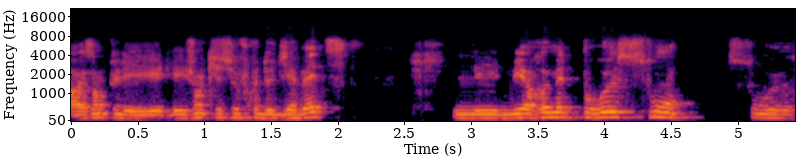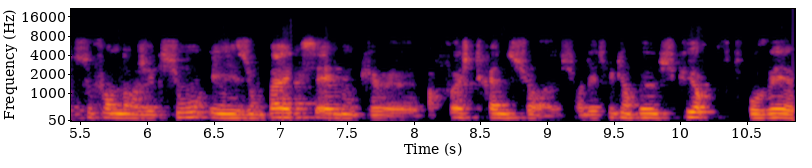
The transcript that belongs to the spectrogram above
par exemple, les, gens qui souffrent de diabète, les meilleurs remèdes pour eux sont sous, forme d'injection et ils n'y ont pas accès. Donc, parfois, je traîne sur, des trucs un peu obscurs pour trouver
